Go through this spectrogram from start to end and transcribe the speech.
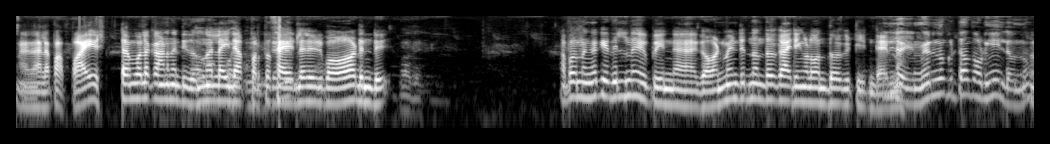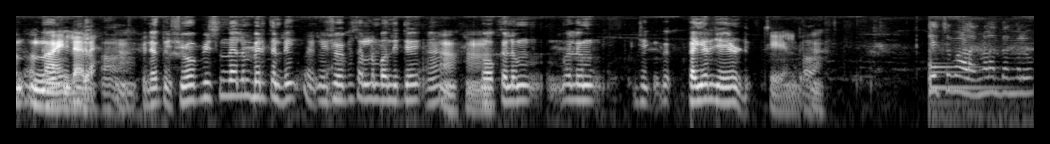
നല്ല പപ്പായ ഇഷ്ടം പോലെ കാണുന്നുണ്ട്. ഇതൊന്നുമല്ല അതിന്റെ അതിന്റെ അപ്പുറത്തെ സൈഡിൽ ഒരുപാടുണ്ട്. അപ്പം നിങ്ങൾക്ക് ഇതിൽ നിന്ന് പിന്നെ ഗവൺമെന്റിൽ നിന്ന് എന്തോ കാര്യങ്ങളോ എന്തോ കിട്ടിയിട്ടുണ്ടായിരുന്നു. ഇങ്ങനൊന്നും കിട്ടാൻ തുടങ്ങിയില്ല. ഒന്നും ഒന്നും- ഒന്നും ആയില്ല അല്ലേ? ആ. ആ. പിന്നെ കൃഷി ഓഫീസിൽ നിന്നെല്ലാം വരുത്തുണ്ട് കൃഷി ഓഫീസെല്ലാം വന്നിട്ട് ഏ, ആ, ആ, നോക്കലും എല്ലാം കൈകാര്യം ചെയ്യുന്നുണ്ട്. ചെയ്യുന്നുണ്ട്. ആ. എന്തെങ്കിലും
